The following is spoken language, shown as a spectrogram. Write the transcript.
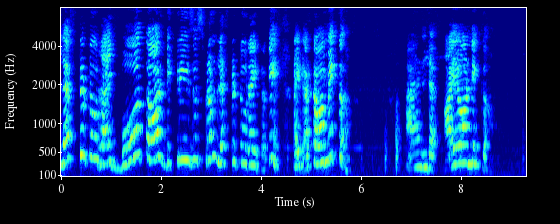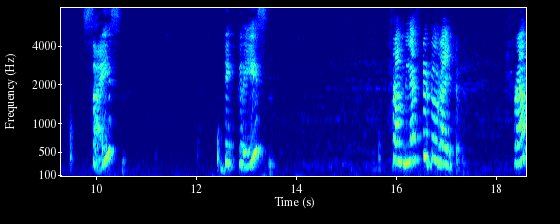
left to right. Both are decreases from left to right okay? Right atomic and ionic size decrease from left to right from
